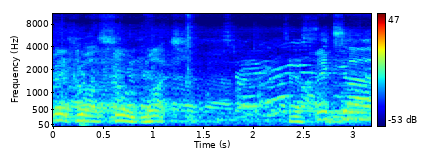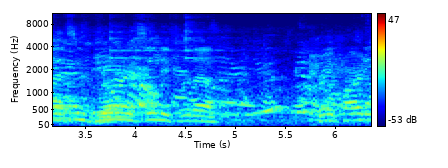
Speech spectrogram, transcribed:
Thank you all so much. Thanks uh, to Bjorn and Cindy for the great party.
